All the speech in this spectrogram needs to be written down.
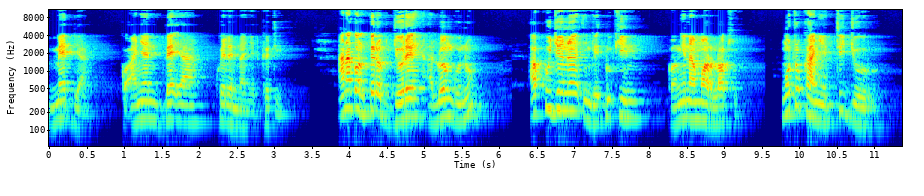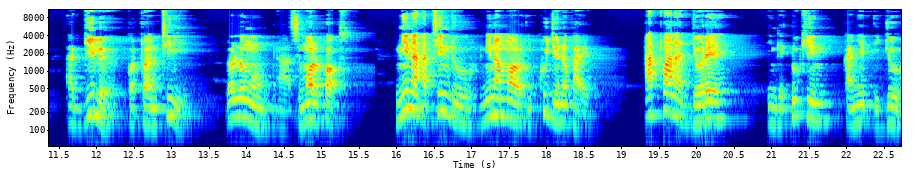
medya ko anyen be'ya kwelen nanyit kötit an agon perok jore aluongunu akujene ingedukin kongina mor loki ŋutu kanye ti jur agilö ko twan ti lo luŋu uh, small pox ŋina atindu ŋina mor i kujönö parik a twana jore ingedukin kanyit i jur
